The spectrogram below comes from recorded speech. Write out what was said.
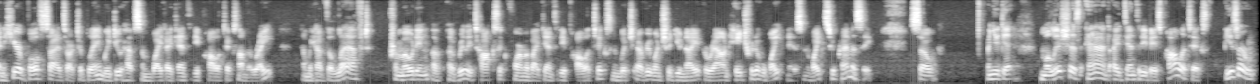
And here, both sides are to blame. We do have some white identity politics on the right, and we have the left promoting a, a, really toxic form of identity politics in which everyone should unite around hatred of whiteness and white supremacy. So when you get militias and identity-based politics, these are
